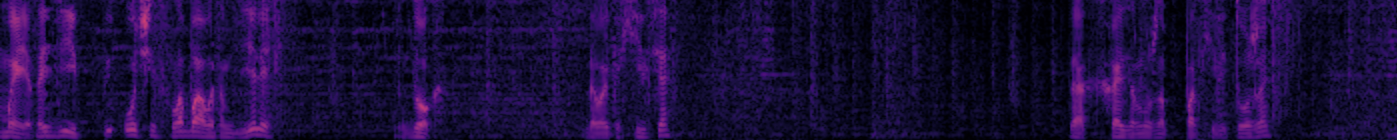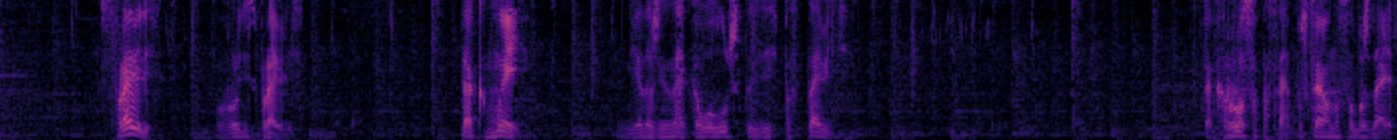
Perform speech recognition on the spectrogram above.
Мэй, отойди. Ты очень слаба в этом деле. Док. Давай-ка хилься. Так, Хайзер нужно подхилить тоже. Справились? Вроде справились. Так, Мэй. Я даже не знаю, кого лучше-то здесь поставить. Так, Роса поставим, пускай он освобождает.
